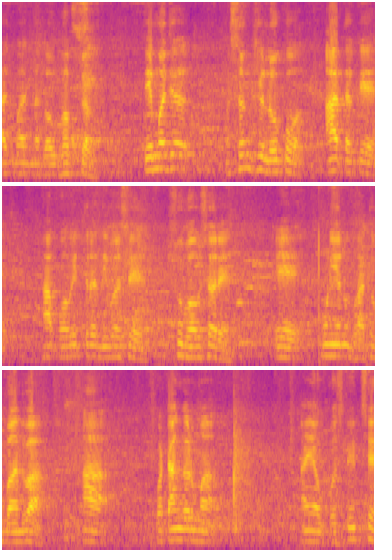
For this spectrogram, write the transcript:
આસપાસના ગૌભક્ત તેમજ અસંખ્ય લોકો આ તકે આ પવિત્ર દિવસે શુભ અવસરે એ પુણ્યનું ભાથું બાંધવા આ પટાંગણમાં અહીંયા ઉપસ્થિત છે.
